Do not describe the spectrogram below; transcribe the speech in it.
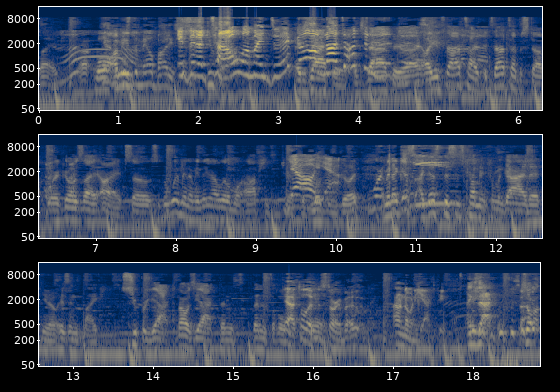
Like, uh, well, yeah, I mean, because the male body. Is it a towel on my dick? exactly, oh, I'm not touching exactly, it. right? Like it's that Uh, type, it's that type of stuff where it goes like, all right, so so the women, I mean, they got a little more options in terms Yeah, of oh, looking yeah. good. Work I mean, I it guess I guess this is coming from a guy that you know isn't like super yacked. If I was yacked, then it's then it's the whole Yeah, totally different thing. story, but I don't know any yak people. Exactly. so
